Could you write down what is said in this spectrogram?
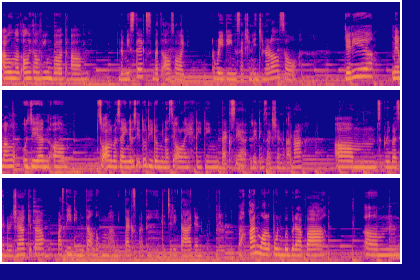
I will not only talking about um, the mistakes but also like reading section in general. So jadi memang ujian um, soal bahasa Inggris itu didominasi oleh reading text ya reading section. Karena um, seperti bahasa Indonesia kita pasti diminta untuk memahami teks seperti ide cerita dan bahkan walaupun beberapa um,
